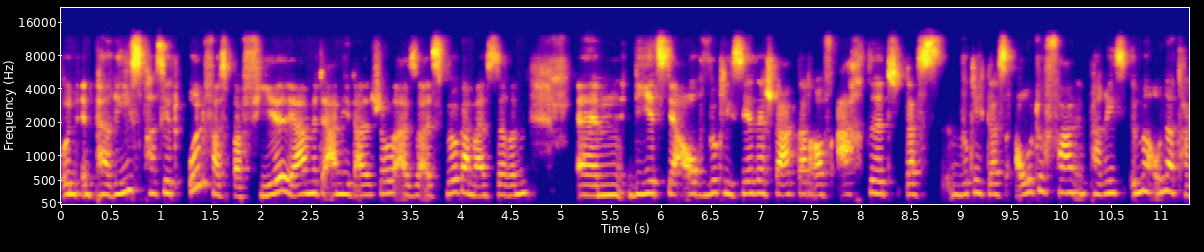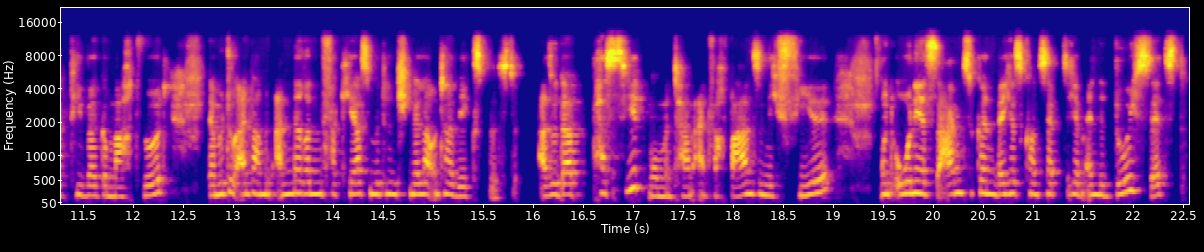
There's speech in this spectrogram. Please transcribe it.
Und in Paris passiert unfassbar viel, ja, mit der Anne Hidalgo, also als Bürgermeisterin, ähm, die jetzt ja auch wirklich sehr, sehr stark darauf achtet, dass wirklich das Autofahren in Paris immer unattraktiver gemacht wird, damit du einfach mit anderen Verkehrsmitteln schneller unterwegs bist. Also da passiert momentan einfach wahnsinnig viel. Und ohne jetzt sagen zu können, welches Konzept sich am Ende durchsetzt,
